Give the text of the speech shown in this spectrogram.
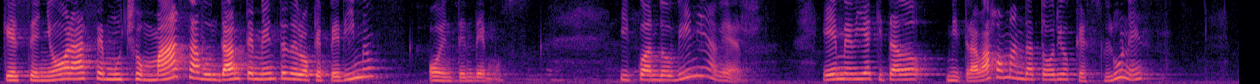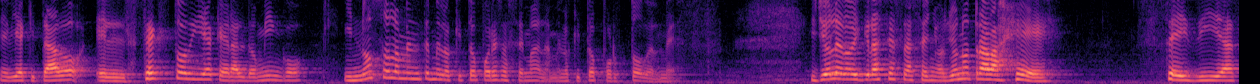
que el Señor hace mucho más abundantemente de lo que pedimos o entendemos. Y cuando vine a ver, Él me había quitado mi trabajo mandatorio, que es lunes, me había quitado el sexto día, que era el domingo, y no solamente me lo quitó por esa semana, me lo quitó por todo el mes. Y yo le doy gracias al Señor. Yo no trabajé seis días,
